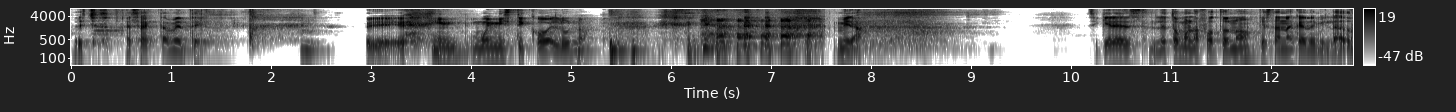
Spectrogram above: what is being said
De hecho, exactamente. Oye, muy místico el uno. Mira. Si quieres, le tomo la foto, ¿no? Que están acá de mi lado.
